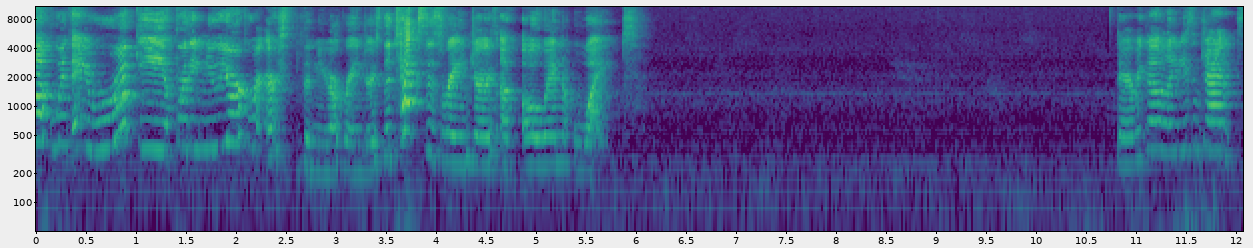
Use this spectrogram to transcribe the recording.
off with a rookie for the New York or the New York Rangers, the Texas Rangers of Owen White. There we go, ladies and gents.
